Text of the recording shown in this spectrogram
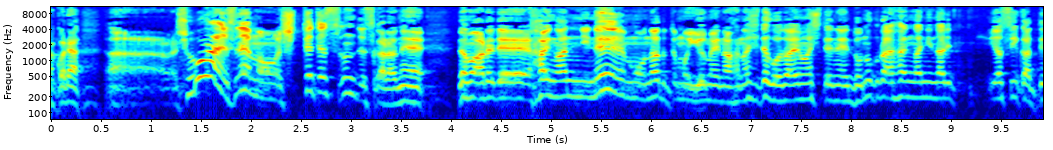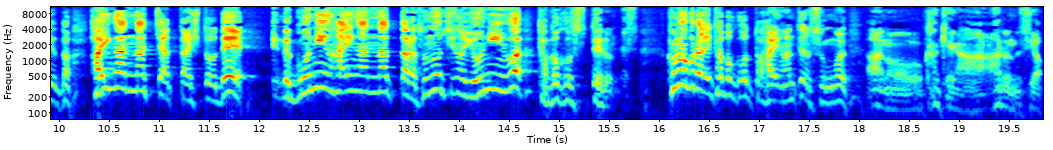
あこれはあしょうがないですね。もう知ってて吸うんですからね。でもあれで肺がんにねもうなるとも有名な話でございましてねどのくらい肺がんになりやすいかっていうと肺がんになっちゃった人でで5人肺がんになったらそのうちの4人はタバコ吸ってるんです。このぐらいタバコと肺がんっていうのはすごいあの関係があるんですよ。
